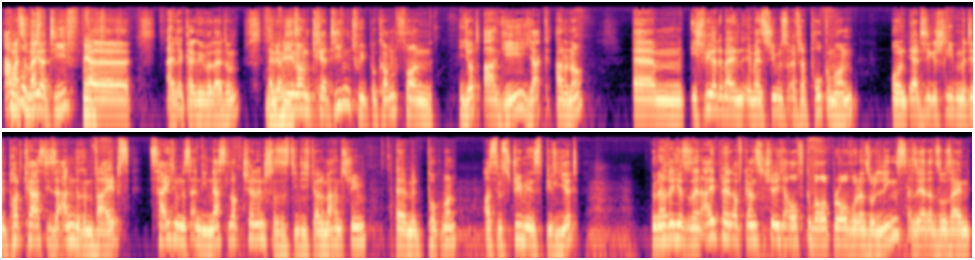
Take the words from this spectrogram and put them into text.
Apropos kreativ, ja. äh, alter, kranke Überleitung. Äh, wir haben hier noch einen kreativen Tweet bekommen von JAG, Jak, I don't know. Ähm, ich spiele gerade in meinen, in meinen Streams öfter Pokémon und er hat hier geschrieben, mit dem Podcast diese anderen Vibes Zeichnung ist an die Nuzlocke Challenge, das ist die, die ich gerade mache im Stream, äh, mit Pokémon, aus dem Stream inspiriert. Und dann hat er hier so sein iPad auf ganz chillig aufgebaut, Bro, wo dann so links, also er hat dann so sein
